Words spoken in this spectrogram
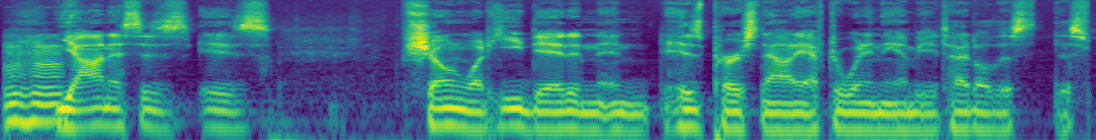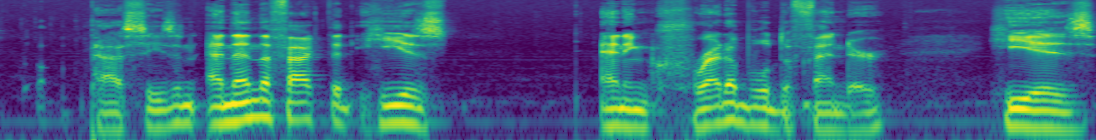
Mhm. Giannis is is shown what he did and, and his personality after winning the NBA title this this past season, and then the fact that he is an incredible defender. He is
